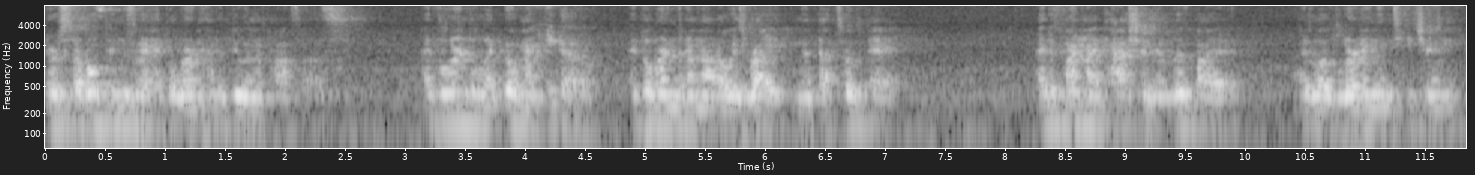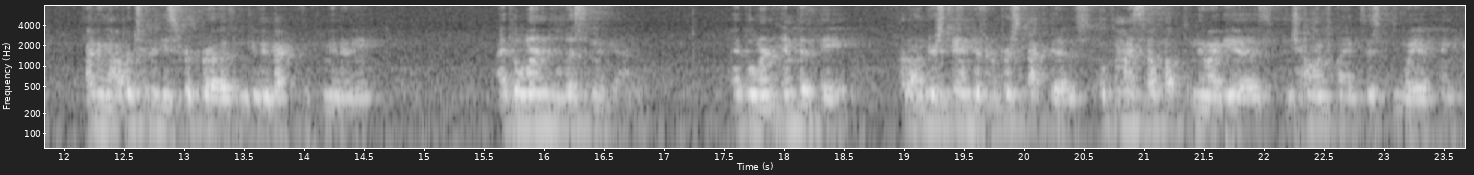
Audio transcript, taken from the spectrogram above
There were several things that I had to learn how to do in the process. I had to learn to let go of my ego. I had to learn that I'm not always right and that that's okay. I had to find my passion and live by it. I love learning and teaching, finding opportunities for growth and giving back to the community. I had to learn to listen again. I had to learn empathy how to understand different perspectives, open myself up to new ideas, and challenge my existing way of thinking.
